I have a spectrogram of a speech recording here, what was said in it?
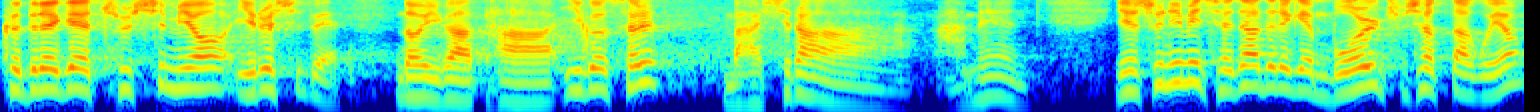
그들에게 주시며 이르시되 너희가 다 이것을 마시라. 아멘. 예수님이 제자들에게 뭘 주셨다고요?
